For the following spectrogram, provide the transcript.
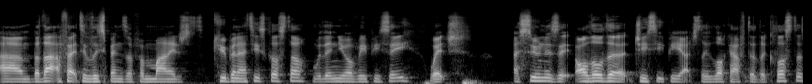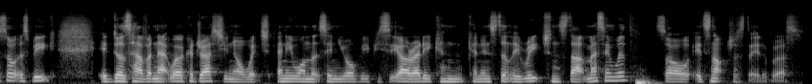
um, but that effectively spins up a managed Kubernetes cluster within your VPC, which as soon as it, although the GCP actually look after the cluster, so to speak, it does have a network address, you know, which anyone that's in your VPC already can, can instantly reach and start messing with. So it's not just AWS.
